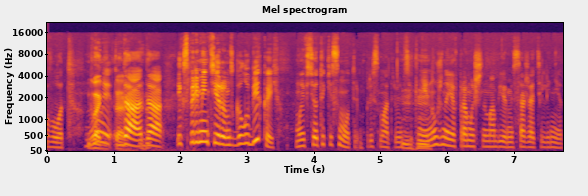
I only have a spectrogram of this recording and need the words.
вот. Два ну, гектара. Да, Мгм. да. Экспериментируем с голубикой. Мы все-таки смотрим, присматриваемся к ней, нужно ее в промышленном объеме сажать или нет.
